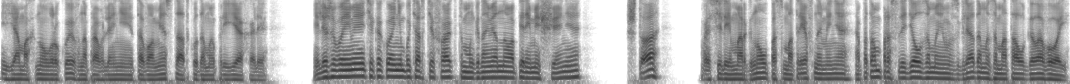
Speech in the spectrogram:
И я махнул рукой в направлении того места, откуда мы приехали. «Или же вы имеете какой-нибудь артефакт мгновенного перемещения?» «Что?» Василий моргнул, посмотрев на меня, а потом проследил за моим взглядом и замотал головой.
